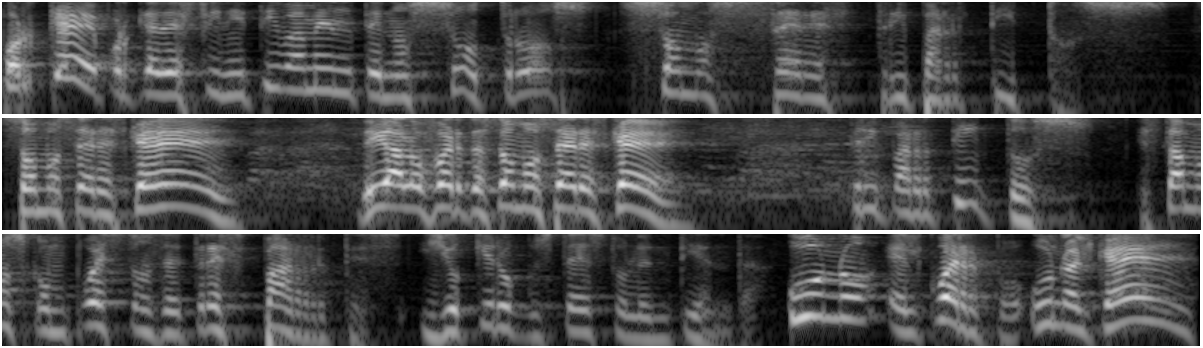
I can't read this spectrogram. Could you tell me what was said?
¿Por qué? Porque definitivamente nosotros somos seres tripartitos. ¿Somos seres qué? Dígalo fuerte, somos seres qué? Tripartitos. Estamos compuestos de tres partes y yo quiero que usted esto lo entienda. Uno, el cuerpo. Uno, el qué?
